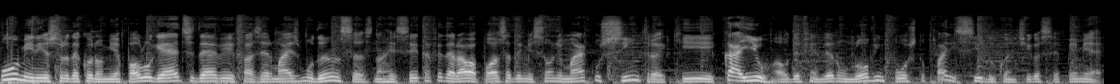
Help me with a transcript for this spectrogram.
O ministro da Economia, Paulo Guedes, deve fazer mais mudanças na Receita Federal após a demissão de Marco Sintra, que caiu ao defender um novo imposto parecido com a antiga CPMF.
